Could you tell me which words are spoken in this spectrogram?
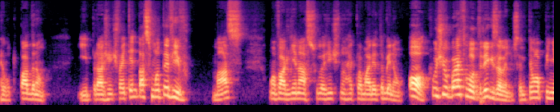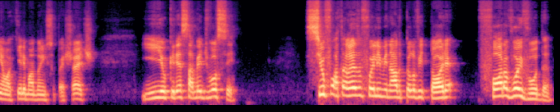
é outro padrão. E para a gente vai tentar se manter vivo. Mas uma vaguinha na Sul a gente não reclamaria também não. Ó, o Gilberto Rodrigues, Alênio, ele tem uma opinião aqui, ele mandou em superchat. E eu queria saber de você. Se o Fortaleza foi eliminado pelo Vitória, fora Voivoda,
